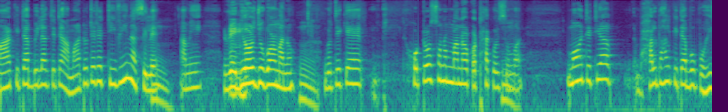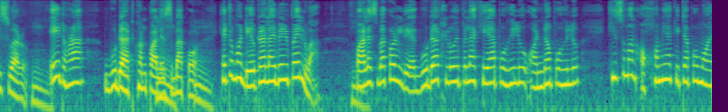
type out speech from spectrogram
মাৰ কিতাপবিলাক যেতিয়া আমাৰতো তেতিয়া টিভি নাছিলে আমি ৰেডিঅ'ৰ যুগৰ মানুহ। গতিকে সত্তৰ চন মানৰ কথা কৈছোঁ মই। মই তেতিয়া ভাল ভাল কিতাপবোৰ পঢ়িছোঁ আৰু। এই ধৰা গুড আৰ্থখন পাৰ্লেছ বাকৰ। সেইটো মই দেউতাৰ লাইব্ৰেৰীৰ পৰাই লোৱা। পাৰ্লেছ বাকৰ লে- গুড আৰ্থ লৈ পেলাই সেয়া পঢ়িলোঁ অন্য পঢ়িলোঁ। কিছুমান অসমীয়া কিতাপো মই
